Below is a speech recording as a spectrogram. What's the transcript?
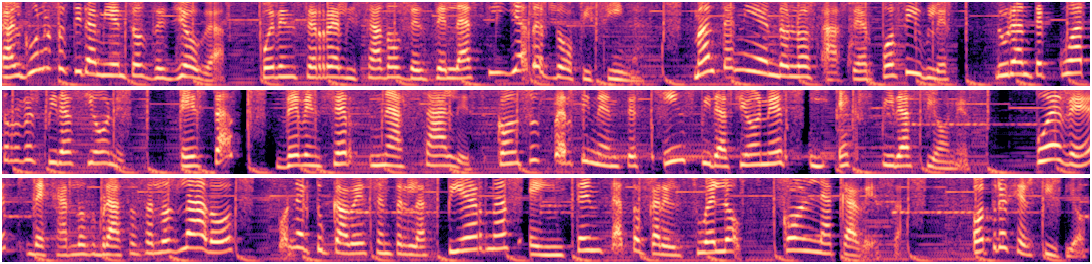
Algunos estiramientos de yoga pueden ser realizados desde la silla de tu oficina, manteniéndolos a ser posibles durante cuatro respiraciones. Estas deben ser nasales, con sus pertinentes inspiraciones y expiraciones. Puedes dejar los brazos a los lados, poner tu cabeza entre las piernas e intenta tocar el suelo con la cabeza. Otro ejercicio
